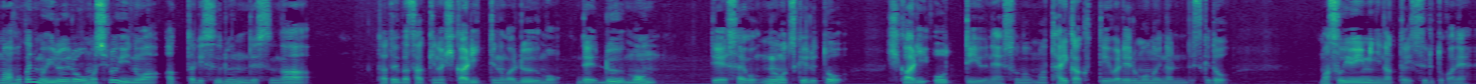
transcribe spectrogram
まあ他にもいろいろ面白いのはあったりするんですが例えばさっきの光っていうのがルーモ。でルーモン。で最後「ん」をつけると光をっていうねその、まあ、体格って言われるものになるんですけどまあそういう意味になったりするとかね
